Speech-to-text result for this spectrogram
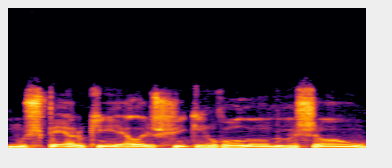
não, espero que elas fiquem rolando no chão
